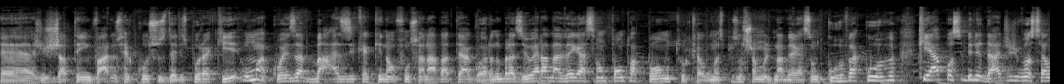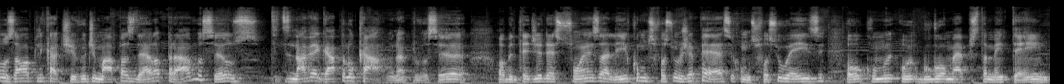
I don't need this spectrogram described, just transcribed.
é, a gente já tem vários recursos deles por aqui. Uma coisa básica que não funcionava até agora no Brasil era a navegação ponto a ponto, que algumas pessoas chamam de navegação curva a curva, que é a possibilidade de você usar o aplicativo de mapas dela para você os- navegar pelo carro, né? Para você obter direções ali como se fosse um GPS, como se fosse o Waze, ou como o Google Maps também tem,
